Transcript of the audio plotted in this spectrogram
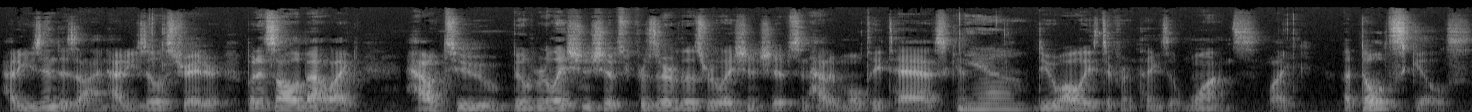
how to use InDesign, how to use Illustrator, but it's all about like how to build relationships, preserve those relationships, and how to multitask and Yeah. do all these different things at once, like adult skills.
